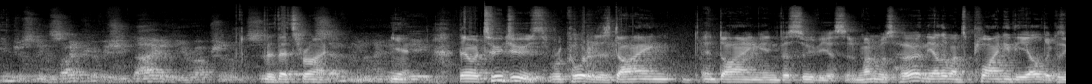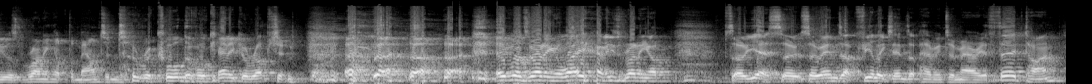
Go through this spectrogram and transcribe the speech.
Interesting side trip is she died in the eruption of the That's right. 79 Yeah, there were two Jews recorded as dying and dying in Vesuvius, and one was her, and the other one's Pliny the Elder because he was running up the mountain to record the volcanic eruption. Everyone's running away, and he's running up. So yes, so so ends up Felix ends up having to marry a third time,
